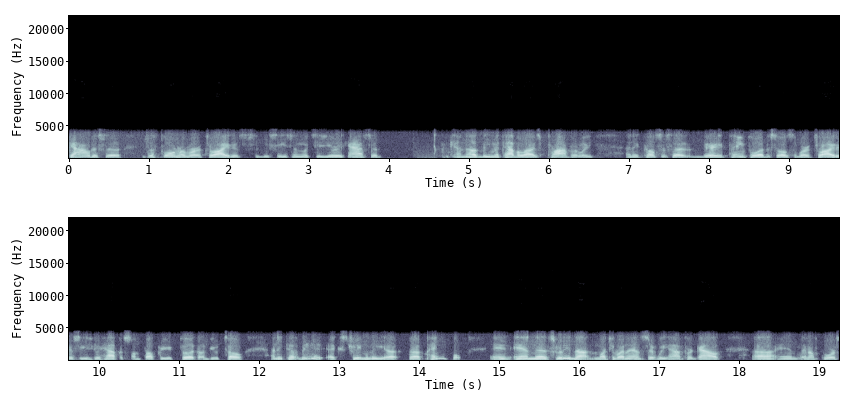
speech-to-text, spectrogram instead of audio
gout is a it's a form of arthritis, a disease in which the uric acid cannot be metabolized properly, and it causes a very painful episodes of arthritis. It usually happens on top of your foot, on your toe, and it can be extremely uh, uh, painful and and it's really not much of an answer we have for gout. Uh, and then of course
